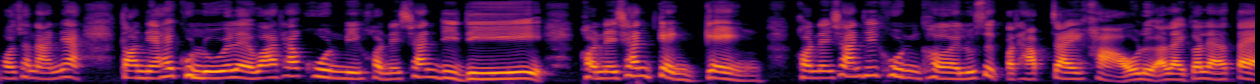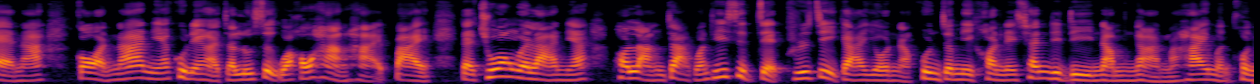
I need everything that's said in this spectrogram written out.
เพราะฉะนั้นเนี่ยตอนนี้ให้คุณรู้ไว้เลยว่าถ้าคุณมีคอนเนคชันดีๆคอนเนคชันเก่งๆคอนเนคชันที่คุณเคยรู้สึกประทับใจเขาหรืออะไรก็แล้วแต่นะ ก่อนหน้านี้คุณเองอาจจะรู้สึกว่าเขาห่างหายไป แต่ช่วงเวลาเนี้ยพอหลังจากวันที่ 17 พฤศจิกายนนะคุณจะมีคอนเนคชันดีๆนำงานมาให้เหมือนคน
